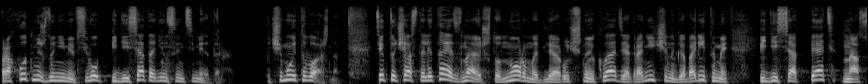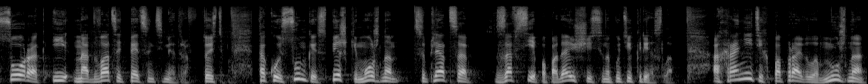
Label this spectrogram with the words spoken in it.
Проход между ними всего 51 сантиметр. Почему это важно? Те, кто часто летает, знают, что нормы для ручной клади ограничены габаритами 55 на 40 и на 25 сантиметров. То есть такой сумкой в спешке можно цепляться за все попадающиеся на пути кресла. А хранить их по правилам нужно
